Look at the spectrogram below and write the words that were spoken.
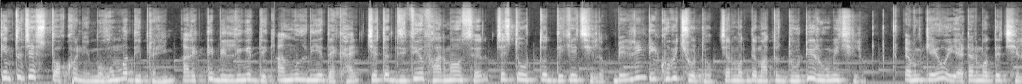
কিন্তু জাস্ট তখনই মোহাম্মদ ইব্রাহিম আরেকটি বিল্ডিং এর দিকে আঙুল দিয়ে দেখায়, যেটা দ্বিতীয় ফার্ম হাউসের জাস্ট উত্তর দিকে ছিল। বিল্ডিংটি খুবই ছোট, যার মধ্যে মাত্র দুটি রুমই ছিল এবং কেউই এটার মধ্যে ছিল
